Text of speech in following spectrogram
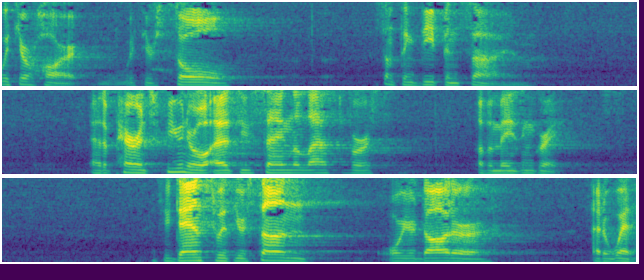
with your heart, with your soul, something deep inside. At a parent's funeral, as you sang the last verse of Amazing Grace. If you danced with your son or your daughter at a wedding.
